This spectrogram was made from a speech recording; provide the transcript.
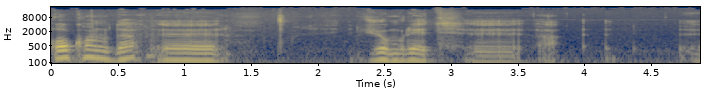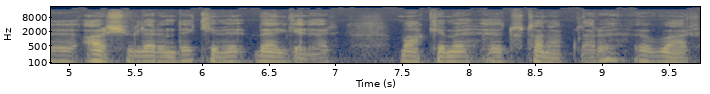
o konuda e, Cumhuriyet e, e, arşivlerinde kimi belgeler, mahkeme e, tutanakları e, var.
